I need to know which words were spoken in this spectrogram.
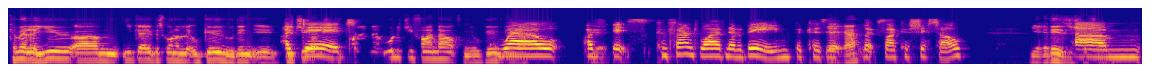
Camilla, you um, you gave this one a little Google, didn't you? I you did. out- what did you find out from your Google? Well, I've, it's confirmed why I've never been because it Yeah. looks like a shithole. yeah, it is. a shithole. Um,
